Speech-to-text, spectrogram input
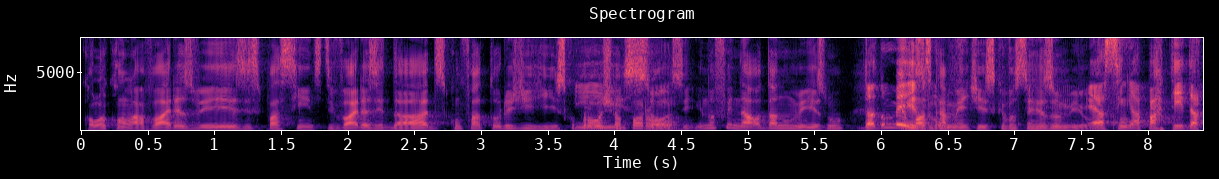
colocam lá várias vezes pacientes de várias idades com fatores de risco para osteoporose. E no final dá no mesmo. Dá no mesmo. É basicamente isso que você resumiu. É assim, a partir da,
